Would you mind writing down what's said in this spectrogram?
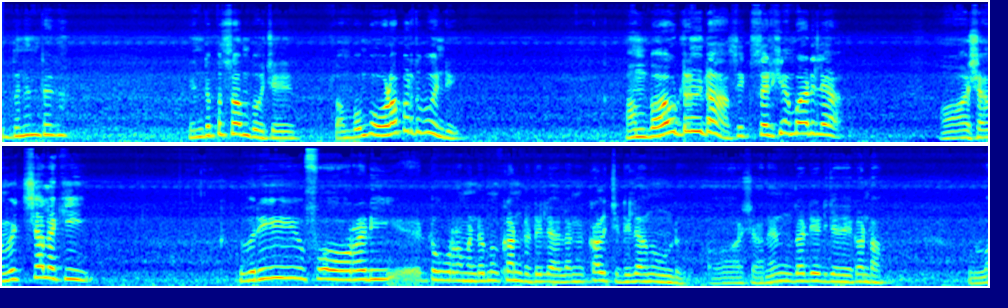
ഇവനെന്താ? എന്തപ്പോൾ സംഭവിച്ചത് സംഭവം ബോളപ്പുറത്ത് പോയിട്ടുണ്ട് അമ്പ ഔട്ടാണ് കേട്ടാ സിക്സ് അടിക്കാൻ പാടില്ല. ആശാൻ വെച്ചലക്കി. ഇവർ ഫോറടി ടൂർണമെന്റ് ഒന്നും കണ്ടിട്ടില്ല അല്ലെങ്കിൽ കളിച്ചിട്ടില്ല എന്നുകൊണ്ട് ആശാൻ എന്തടി അടിച്ചത് കണ്ട? ഉള്ള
